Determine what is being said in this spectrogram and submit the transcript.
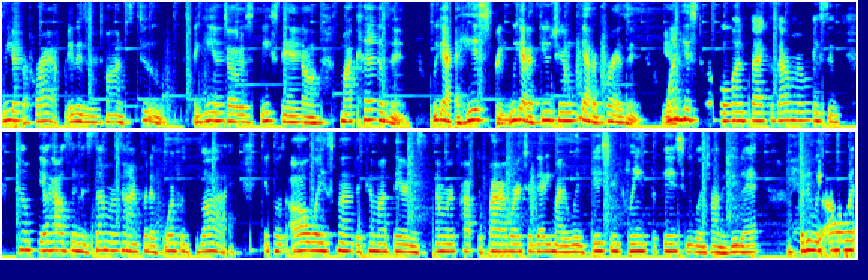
We are proud. It is a response to, again, shoulders we stand on. My cousin, we got a history, we got a future, and we got a present. Yeah. One historical fun fact is I remember I used to come to your house in the summertime for the 4th of July. It was always fun to come out there in the summer, pop the fireworks. Your daddy might have went fishing, cleaned the fish. We weren't trying to do that. But it was always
